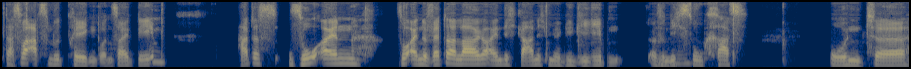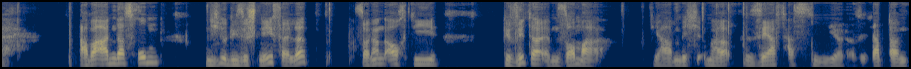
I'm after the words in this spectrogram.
das war absolut prägend. Und seitdem hat es so, ein, so eine Wetterlage eigentlich gar nicht mehr gegeben. Also nicht mhm. so krass. Und äh, aber andersrum, nicht nur diese Schneefälle, sondern auch die Gewitter im Sommer die haben mich immer sehr fasziniert. Also ich habe dann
